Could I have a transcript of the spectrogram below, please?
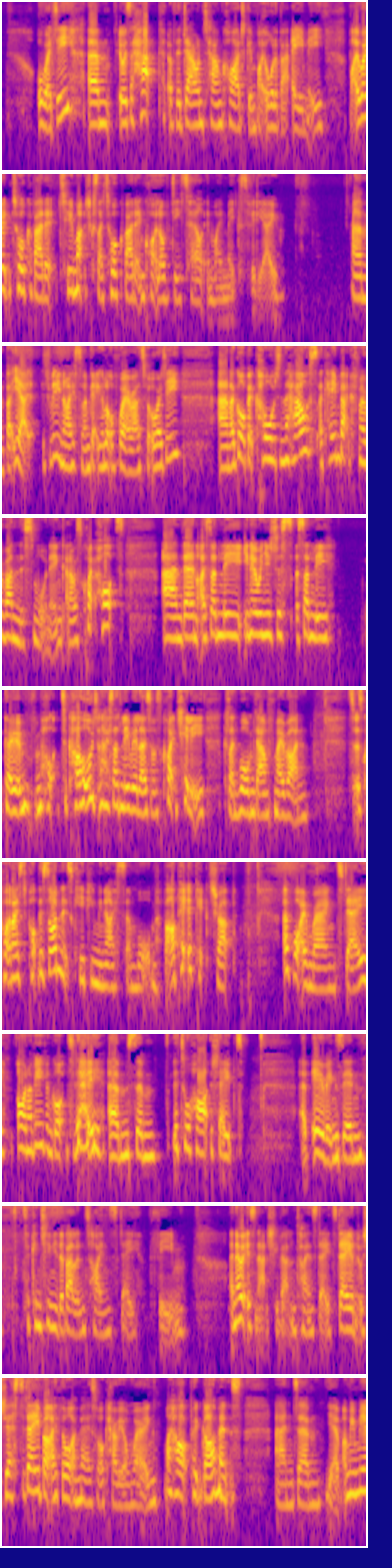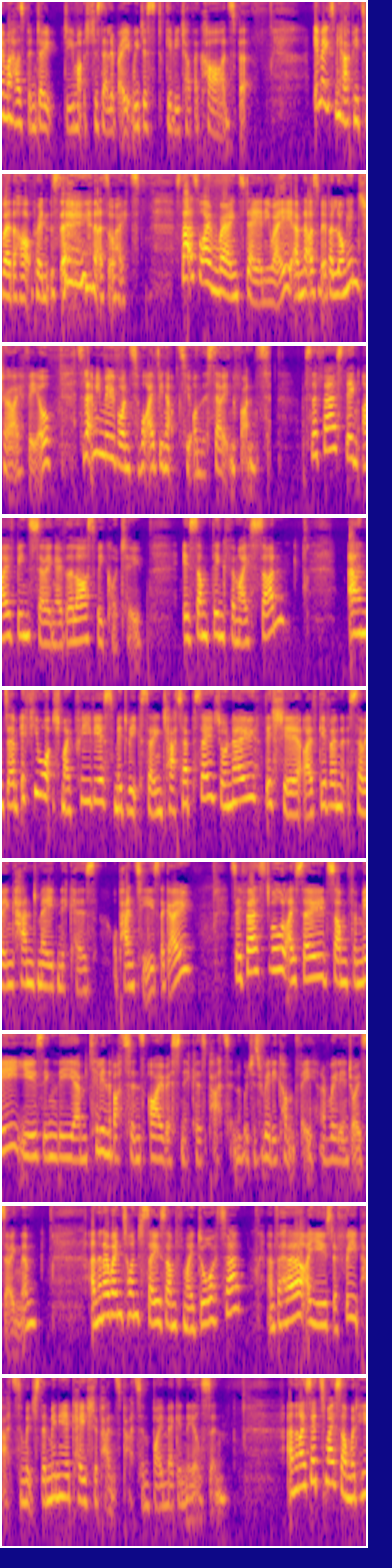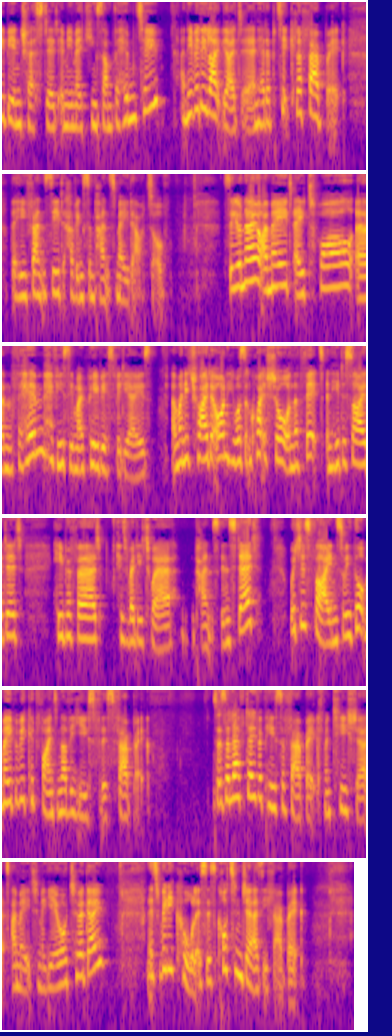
already. Um, it was a hack of the downtown cardigan by All About Amy, but I won't talk about it too much because I talk about it in quite a lot of detail in my makes video. Um, but yeah, it's really nice and I'm getting a lot of wear out of it already. And I got a bit cold in the house. I came back from a run this morning and I was quite hot. And then I suddenly, you know, when you just suddenly go from hot to cold and I suddenly realised I was quite chilly because I'd warmed down for my run. So it was quite nice to pop this on. It's keeping me nice and warm. But I'll put a picture up of what I'm wearing today. Oh, and I've even got today um, some little heart-shaped uh, earrings in to continue the Valentine's Day theme. I know it isn't actually Valentine's Day today and it was yesterday, but I thought I may as well carry on wearing my heart print garments. And um, yeah, I mean, me and my husband don't do much to celebrate. We just give each other cards, but it makes me happy to wear the heart print, so that's all right. So that's what I'm wearing today anyway, and that was a bit of a long intro, I feel. So let me move on to what I've been up to on the sewing front. So the first thing I've been sewing over the last week or two is something for my son. And um, if you watch my previous midweek sewing chat episodes, you'll know this year I've given sewing handmade knickers or panties a go. So first of all, I sewed some for me using the um, Tilly and the Buttons Iris knickers pattern, which is really comfy. I've really enjoyed sewing them. And then I went on to sew some for my daughter, and for her I used a free pattern, which is the Mini Acacia Pants pattern by Megan Nielsen. And then I said to my son, would he be interested in me making some for him too? And he really liked the idea and he had a particular fabric that he fancied having some pants made out of. So you'll know I made a toile um, for him if you've seen my previous videos. And when he tried it on, he wasn't quite sure on the fit and he decided he preferred his ready to wear pants instead, which is fine. So we thought maybe we could find another use for this fabric. So it's a leftover piece of fabric from a t-shirt I made him a year or two ago. And it's really cool. It's this cotton jersey fabric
